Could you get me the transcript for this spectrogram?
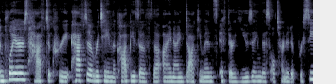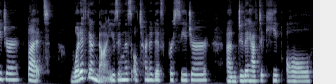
employers have to create have to retain the copies of the I-9 documents if they're using this alternative procedure, but what if they're not using this alternative procedure? Um, do they have to keep all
